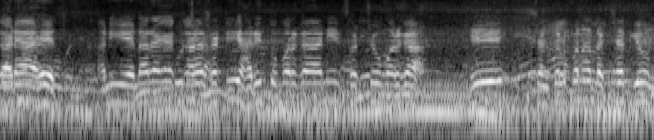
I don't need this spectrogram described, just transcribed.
गाड्या आहेत आणि येणाऱ्या काळासाठी हरित उमरगा आणि स्वच्छ उमरगा हे संकल्पना लक्षात घेऊन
